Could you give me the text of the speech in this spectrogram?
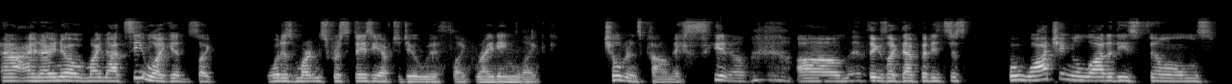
and I, and I know it might not seem like it. It's like, what does Martin Scorsese have to do with like writing like children's comics, you know, um, and things like that? But it's just, but watching a lot of these films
